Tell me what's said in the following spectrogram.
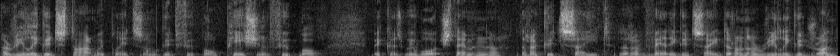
A really good start. We played some good football, patient football, because we watched them and they're they're a good side. They're a very good side. They're on a really good run.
